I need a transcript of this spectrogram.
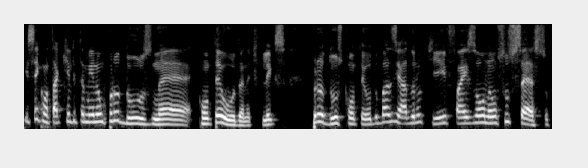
e sem contar que ele também não produz, né, conteúdo. A Netflix produz conteúdo baseado no que faz ou não sucesso.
